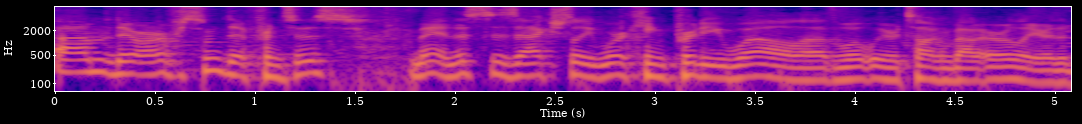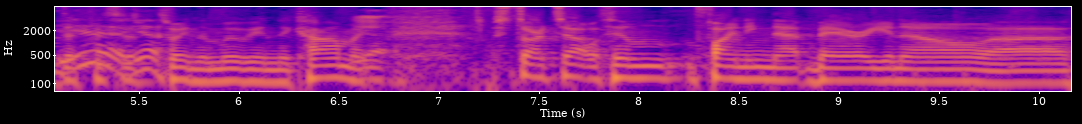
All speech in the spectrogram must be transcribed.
Um, there are some differences. Man, this is actually working pretty well. Uh, what we were talking about earlier, the differences yeah. between the movie and the comic. Yeah. Starts out with him finding that bear, you know, uh,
